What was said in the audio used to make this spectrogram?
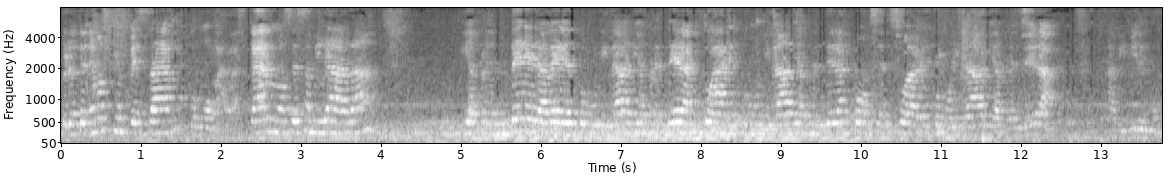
pero tenemos que empezar como a rascarnos esa mirada y aprender a ver comunidad y aprender a actuar en comunidad y aprender a consensuar en comunidad y aprender a, a vivir en comunidad.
